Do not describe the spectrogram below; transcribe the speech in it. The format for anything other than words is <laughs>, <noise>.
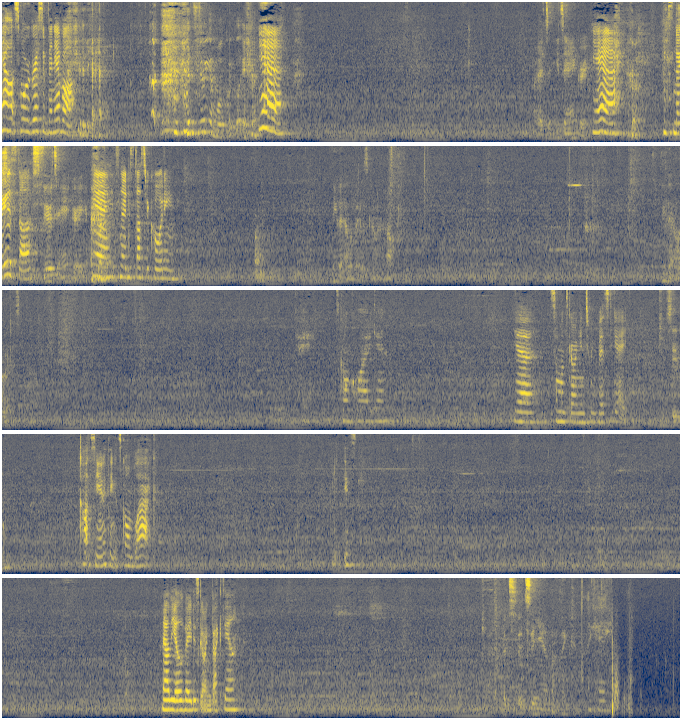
Now it's more aggressive than ever. <laughs> yeah. <laughs> it's doing it more quickly. <laughs> Yeah. It's, it's angry. Yeah. It's noticed The us. spirit's angry. Yeah, it's noticed us recording. Gone quiet again. Yeah, someone's going in to investigate. Can you see them? Can't see anything, it's gone black. But it is. Now the elevator's going back down. It's, it's the end.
